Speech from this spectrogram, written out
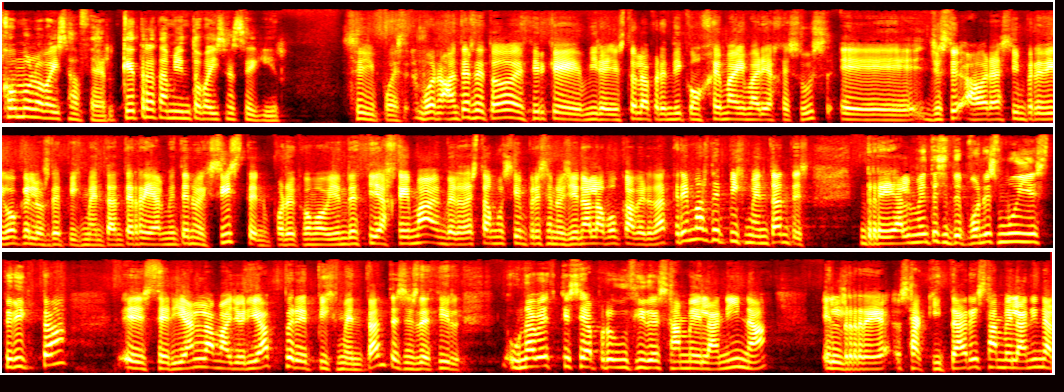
¿cómo lo vais a hacer? ¿Qué tratamiento vais a seguir? Sí, pues bueno, antes de todo decir que, mira, y esto lo aprendí con Gema y María Jesús, eh, yo ahora siempre digo que los depigmentantes realmente no existen, porque como bien decía Gema, en verdad estamos siempre, se nos llena la boca, ¿verdad? Cremas de pigmentantes, realmente si te pones muy estricta, eh, serían la mayoría prepigmentantes, es decir, una vez que se ha producido esa melanina, el quitar esa melanina,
